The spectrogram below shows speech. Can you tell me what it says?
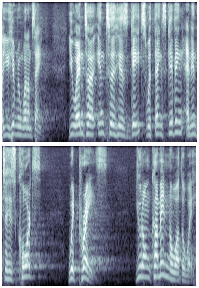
Are you hearing what I'm saying? You enter into his gates with thanksgiving and into his courts with praise. You don't come in no other way.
